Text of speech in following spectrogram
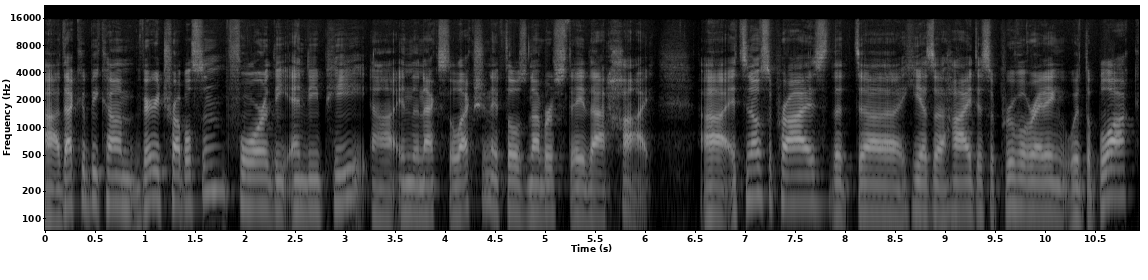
Uh, that could become very troublesome for the NDP uh, in the next election if those numbers stay that high. Uh, it's no surprise that uh, he has a high disapproval rating with the Bloc.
